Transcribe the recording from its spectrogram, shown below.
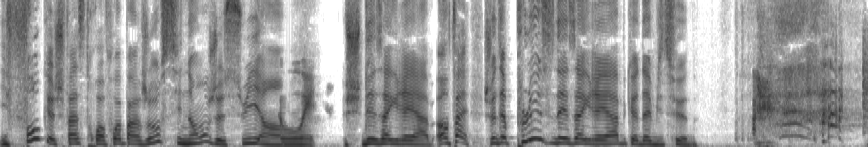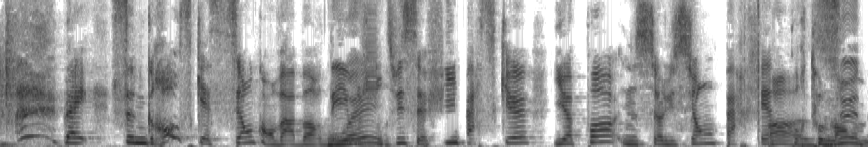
Il faut que je fasse trois fois par jour, sinon je suis en, je suis désagréable. Enfin, je veux dire plus désagréable que d'habitude. Ben, c'est une grosse question qu'on va aborder aujourd'hui, Sophie, parce que il y a pas une solution parfaite Ah, pour tout le monde.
